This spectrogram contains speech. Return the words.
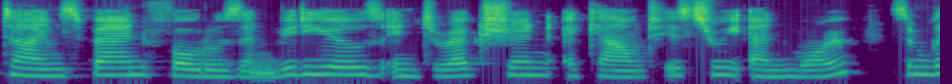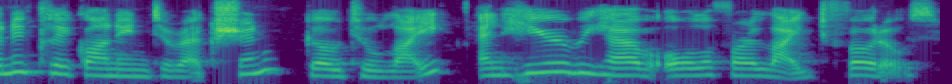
time spent, photos and videos, interaction, account history and more. So I'm going to click on interaction, go to like and here we have all of our liked photos.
